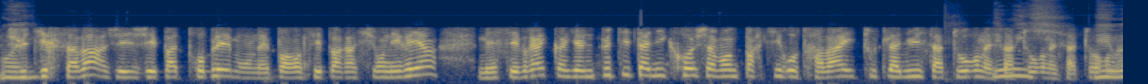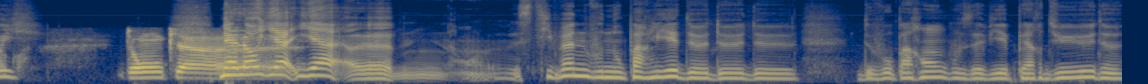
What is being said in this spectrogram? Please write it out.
oui. je veux dire ça va, j'ai pas de problème, on n'est pas en séparation ni rien, mais c'est vrai que quand il y a une petite anicroche avant de partir au travail, toute la nuit ça tourne et Eh ça tourne et ça tourne. eh oui. quoi. Donc euh, Mais alors, il y a, y a Steven, vous nous parliez de, de, de, de vos parents que vous aviez perdus. De...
